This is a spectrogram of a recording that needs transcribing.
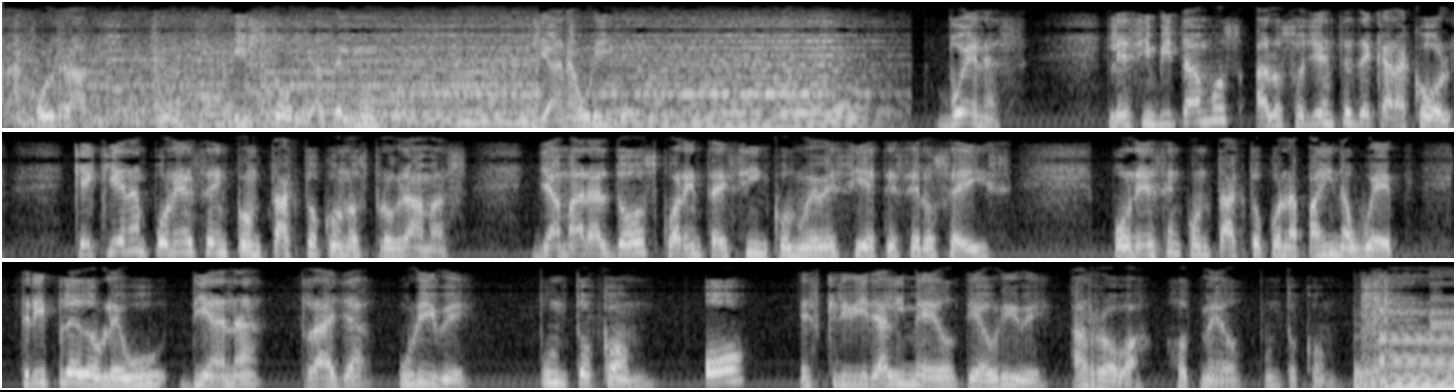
Caracol Radio. Historias del mundo. Diana Uribe. Buenas. Les invitamos a los oyentes de Caracol que quieran ponerse en contacto con los programas, llamar al 245-9706, ponerse en contacto con la página web www.diana-uribe.com o escribir al email de auribe.hotmail.com.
